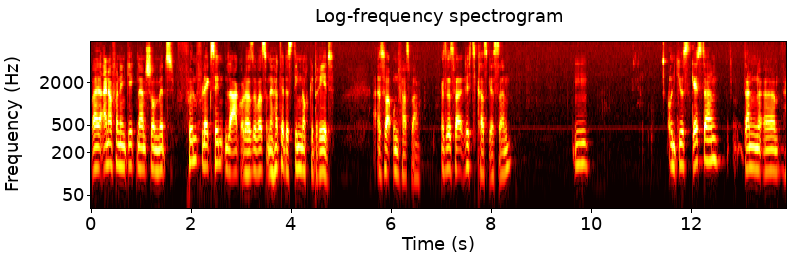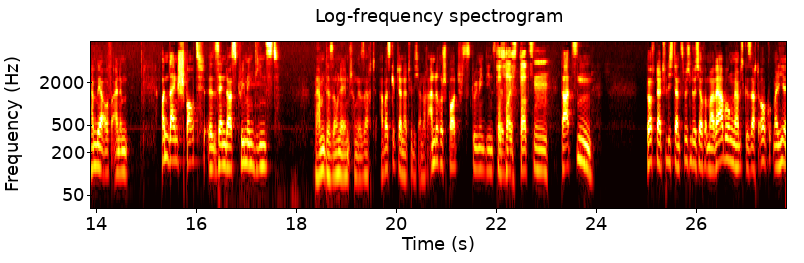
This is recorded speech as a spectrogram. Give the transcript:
weil einer von den Gegnern schon mit fünf Legs hinten lag oder sowas und dann hat er das Ding noch gedreht. Es war unfassbar. Also das war richtig krass gestern. Mm. Und just gestern, dann äh, haben wir auf einem Online-Sportsender, Streamingdienst, Wir haben das ja eben schon gesagt. Aber es gibt ja natürlich auch noch andere Sport-Streaming-Dienste. Das heißt, Datsen. Datsen läuft natürlich dann zwischendurch auch immer Werbung. Dann habe ich gesagt, oh, guck mal hier,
